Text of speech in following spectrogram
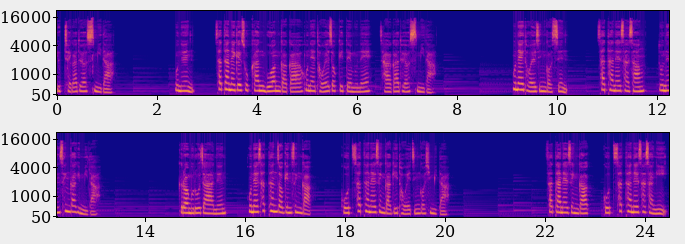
육체가 되었습니다. 혼은 사탄에게 속한 무언가가 혼에 더해졌기 때문에 자아가 되었습니다. 혼에 더해진 것은 사탄의 사상 또는 생각입니다. 그러므로 자아는 혼의 사탄적인 생각, 곧 사탄의 생각이 더해진 것입니다. 사탄의 생각, 곧 사탄의 사상이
